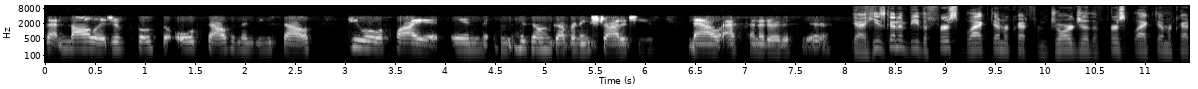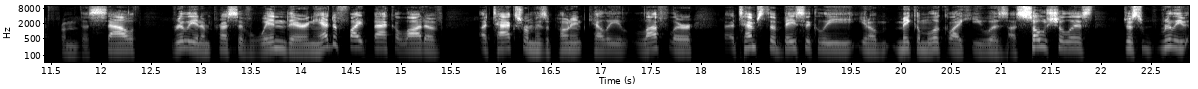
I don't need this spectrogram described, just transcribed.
that knowledge of both the old South and the new South he will apply it in his own governing strategies now as senator this year. Yeah, he's going to be the first black Democrat from Georgia, the first black Democrat from the South. Really an impressive win there. And he had to fight back a lot of attacks from his opponent, Kelly Loeffler, attempts to basically, you know, make him look like he was a socialist, just really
